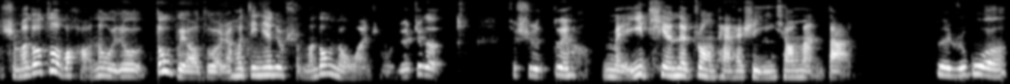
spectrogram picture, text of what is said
什么都做不好，那我就都不要做，然后今天就什么都没有完成。我觉得这个就是对每一天的状态还是影响蛮大的。对，如果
